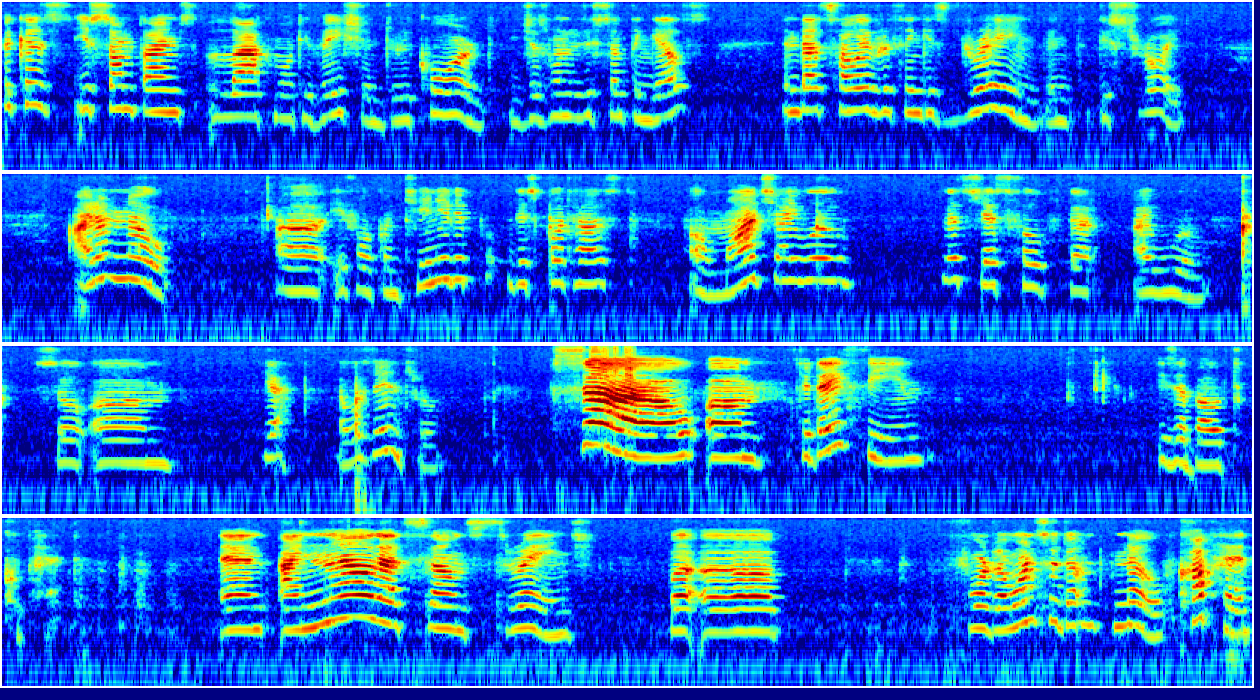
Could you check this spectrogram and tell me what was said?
Because you sometimes lack motivation to record. You just want to do something else. And that's how everything is drained and destroyed. I don't know uh, if I'll continue the, this podcast, how much I will let's just hope that I will. So, um, yeah, that was the intro. So, um, today's theme is about Cuphead. And I know that sounds strange, but, uh, for the ones who don't know, Cuphead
